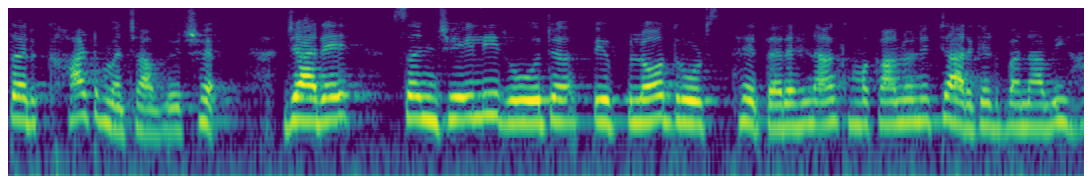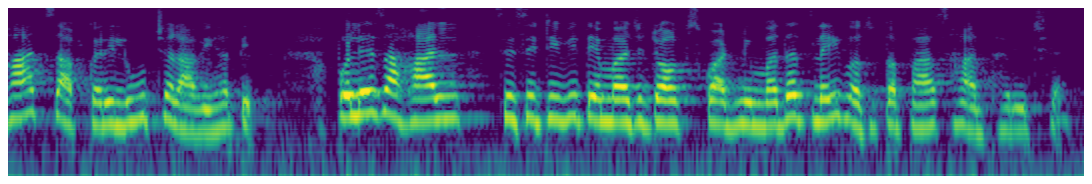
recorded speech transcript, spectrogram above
તરખાટ મચાવ્યો છે. જ્યારે સંજેલી રોડ, પીપલોદ રોડ સ્થિત રહેણાંક મકાનોને ટાર્ગેટ બનાવી હાથ સાફ કરી લૂંટ ચલાવી હતી. પોલીસે હાલ સીસીટીવી તેમજ ડોગ સ્ક્વોડની મદદ લઈ વધુ તપાસ હાથ ધરી છે.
